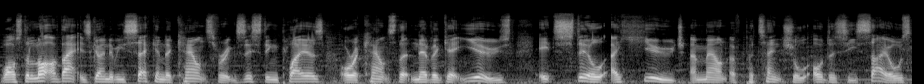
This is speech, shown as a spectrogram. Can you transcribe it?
Whilst a lot of that is going to be second accounts for existing players or accounts that never get used it's still a huge amount of potential Odyssey sales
